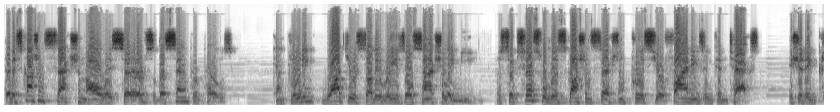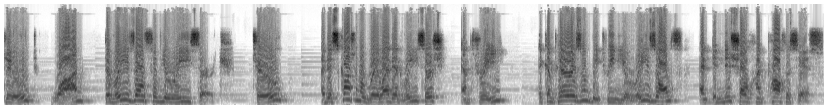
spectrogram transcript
the discussion section always serves the same purpose, concluding what your study results actually mean. A successful discussion section puts your findings in context. It should include 1. The results of your research 2. A discussion of related research and 3. A comparison between your results and initial hypothesis.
